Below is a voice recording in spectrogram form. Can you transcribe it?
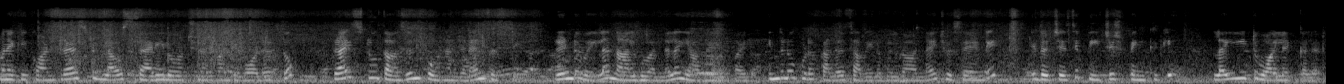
మనకి కాంట్రాస్ట్ బ్లౌజ్ శారీలో వచ్చినటువంటి బార్డర్తో price two thousand four hundred and fifty రెండు వేల నాలుగు వందల యాభై రూపాయలు. ఇందులో కూడా కలర్స్ అవైలబుల్గా ఉన్నాయి. చూసేయండి. ఇది వచ్చేసి పీచెస్ పింక్కి light violet colour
